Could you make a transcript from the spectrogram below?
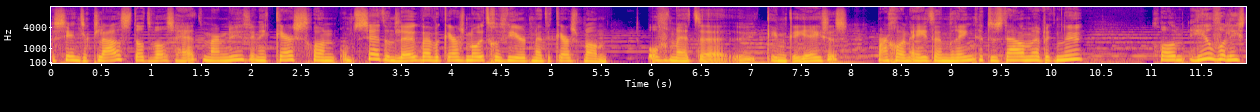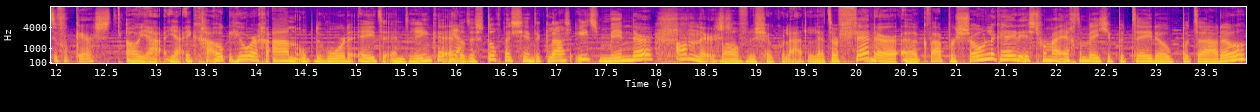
Sinterklaas, dat was het. Maar nu vind ik kerst gewoon ontzettend leuk. We hebben kerst nooit gevierd met de kerstman of met eh kinderke Jezus. Maar gewoon eten en drinken. Dus daarom heb ik nu gewoon heel veel liefde voor kerst. Oh ja, ja, ik ga ook heel erg aan op de woorden eten en drinken. En Ja. dat is toch bij Sinterklaas iets minder. Anders. Behalve de chocoladeletter. Verder, qua persoonlijkheden is het voor mij echt een beetje potato potato.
